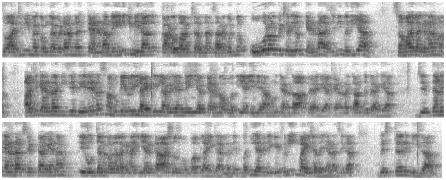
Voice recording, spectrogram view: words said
ਸੋ ਅੱਜ ਵੀ ਮੈਂ ਕਹੂੰਗਾ ਬੇਟਾ, ਮੈਂ ਕੈਨੇਡਾ ਨੂੰ ਇਹ ਨਹੀਂ ਕਿ ਮੇਰਾ ਕਾਰੋਬਾਰ ਚੱਲਦਾ ਸਾਰਾ ਕੁਝ ਮੈਂ ਓਵਰਆਲ ਪਿਕਚਰ ਦੇਖੋ ਕੈਨੇਡਾ ਅੱਜ ਵੀ ਵਧੀਆ। ਸਮਾਂ ਲੱਗਣਾ ਵਾ। ਅੱਜ ਕੈਨੇਡਾ ਵੀਜ਼ੇ ਦੇ ਰਿਹਾ ਨਾ, ਸਾਨੂੰ ਕਈ ਵਾਰੀ ਲਾਈਟਰੀ ਲੱਗਦੇ ਆ ਨਹੀਂ ਯਾਰ ਕੈਨੇਡਾ ਵਧੀਆ ਨਹੀਂ ਰਿਹਾ, ਹੁਣ ਕੈਨੇਡਾ ਆ ਪੈ ਗਿਆ, ਕੈਨੇਡਾ ਗੰਦ ਪੈ ਗਿਆ। ਜਿੱਦਣ ਕੈਨੇਡਾ ਸਿੱਟ ਆ ਗਿਆ ਨਾ, ਇਹ ਉਦੋਂ ਪਤਾ ਲੱਗਣਾ ਕਿ ਯਾਰ ਕਾਸ਼ ਉਦੋਂ ਆਪਾਂ ਅਪਲਾਈ ਕਰ ਲੈਂਦੇ। ਵਧੀਆ ਤਰੀਕੇ ਫ੍ਰੀ ਪਾਈ ਚਲੇ ਜਾਣਾ ਸੀਗਾ ਵਿਜ਼ਟਰ ਵੀਜ਼ਾ।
